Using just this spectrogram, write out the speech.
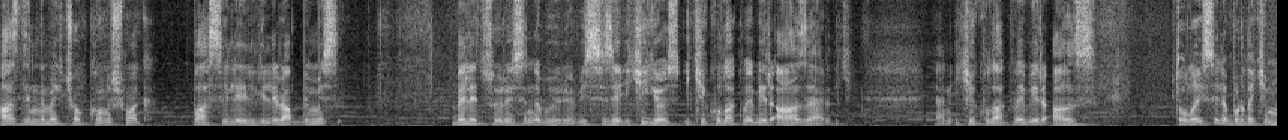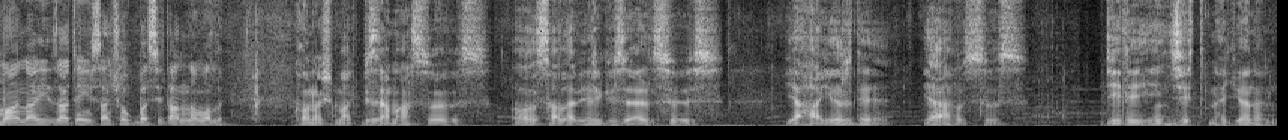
Az dinlemek çok konuşmak bahsiyle ilgili Rabbimiz Beled suresinde buyuruyor. Biz size iki göz, iki kulak ve bir ağız verdik. Yani iki kulak ve bir ağız. Dolayısıyla buradaki manayı zaten insan çok basit anlamalı. Konuşmak bize mahsus. Olsa da bir güzel söz. Ya hayır de ya sus. Dili incitme gönül.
